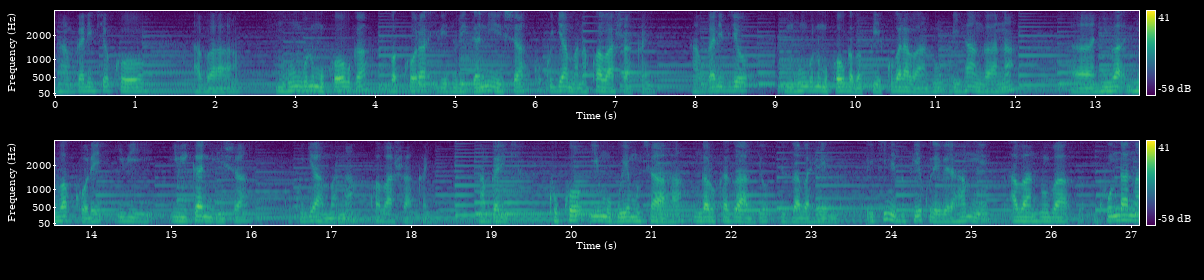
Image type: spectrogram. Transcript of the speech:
ntabwo ari byo ko aba umuhungu n'umukobwa bakora ibintu biganisha ku kuryamana kw'abashakanye. Ntabwo ari byo umuhungu n'umukobwa bakwiye kuba ari abantu bihangana ntibakore ibiganisha ku kuryamana kw'abashakanye. Ntabwo ari byo. Kuko iyo umuguye mu cyaha ingaruka zabyo zizabahenda. Ikindi dukwiye kurebera hamwe abantu bakundana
